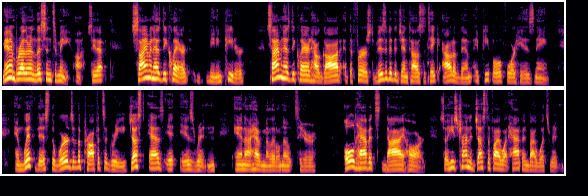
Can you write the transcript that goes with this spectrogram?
Men and brethren, listen to me. Oh, see that? Simon has declared, meaning Peter, Simon has declared how God at the first visited the Gentiles to take out of them a people for his name. And with this, the words of the prophets agree, just as it is written. And I have my little notes here. Old habits die hard. So he's trying to justify what happened by what's written.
